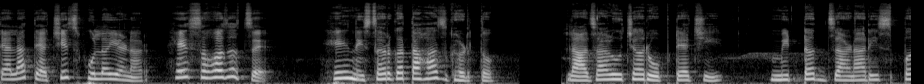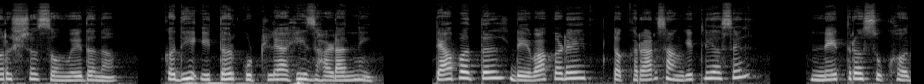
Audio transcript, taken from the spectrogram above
त्याला त्याचीच फुलं येणार. हे सहजच आहे. हे निसर्गतःच घडतं. लाजाळूच्या रोपट्याची मिटत जाणारी स्पर्श संवेदना कधी इतर कुठल्याही झाडांनी. त्याबद्दल देवाकडे तक्रार सांगितली असेल? नेत्रसुखद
